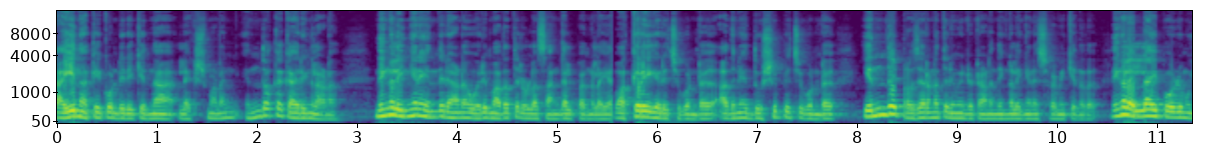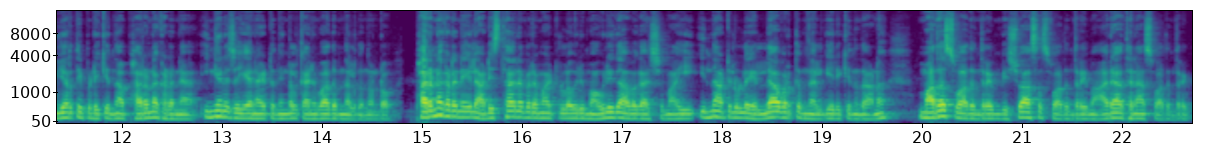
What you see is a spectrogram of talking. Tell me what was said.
കൈ നക്കിക്കൊണ്ടിരിക്കുന്ന ലക്ഷ്മണൻ എന്തൊക്കെ കാര്യങ്ങളാണ്? നിങ്ങൾ ഇങ്ങനെ എന്തിനാണ് ഒരു മതത്തിലുള്ള സങ്കല്പങ്ങളെ വക്രീകരിച്ചുകൊണ്ട് അതിനെ ദുഷിപ്പിച്ചുകൊണ്ട് എന്ത് പ്രചരണത്തിന് വേണ്ടിയിട്ടാണ് നിങ്ങൾ ഇങ്ങനെ ശ്രമിക്കുന്നത്? നിങ്ങൾ എല്ലായ്പ്പോഴും ഉയർത്തിപ്പിടിക്കുന്ന ഭരണഘടന ഇങ്ങനെ ചെയ്യാനായിട്ട് നിങ്ങൾക്ക് അനുവാദം നൽകുന്നുണ്ടോ? ഭരണഘടനയിൽ അടിസ്ഥാനപരമായിട്ടുള്ള ഒരു മൗലികാവകാശമായി ഇന്നാട്ടിലുള്ള എല്ലാവർക്കും നൽകിയിരിക്കുന്നതാണ് മതസ്വാതന്ത്ര്യം വിശ്വാസ സ്വാതന്ത്ര്യം ആരാധനാ സ്വാതന്ത്ര്യം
